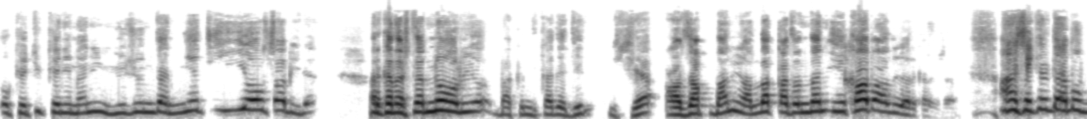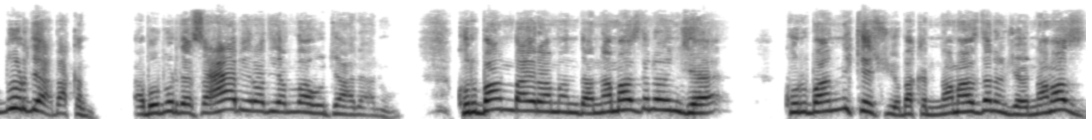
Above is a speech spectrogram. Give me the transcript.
o kötü kelimenin yüzünden niyeti iyi olsa bile arkadaşlar ne oluyor? Bakın dikkat edin. İşte azaplanıyor. Allah katından ikab alıyor arkadaşlar. Aynı şekilde bu burada bakın. Ebu Burda sahabi radıyallahu teala anhu. Kurban bayramında namazdan önce kurbanını kesiyor. Bakın namazdan önce namaz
